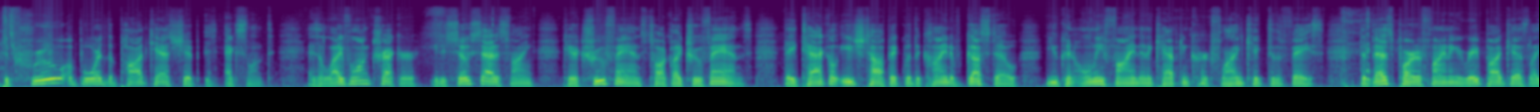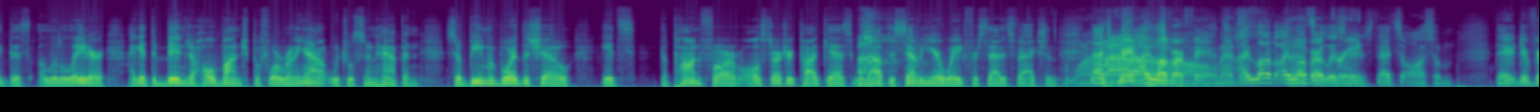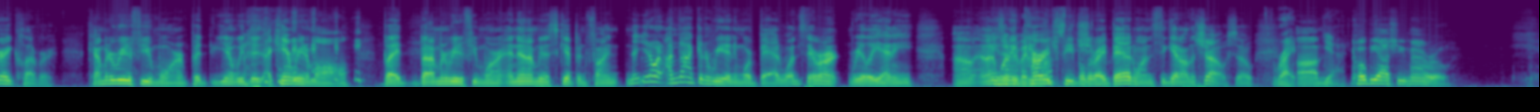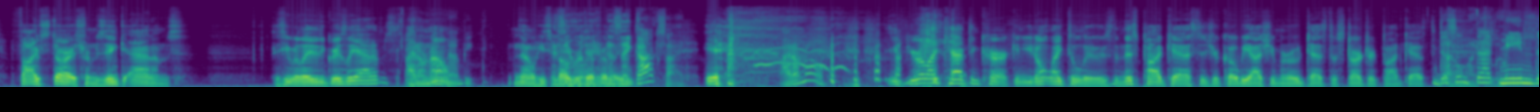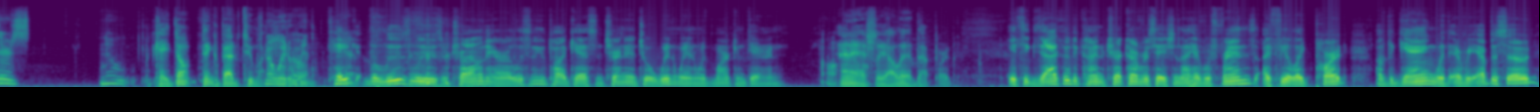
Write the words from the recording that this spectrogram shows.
The crew aboard the podcast ship is excellent. As a lifelong trekker, it is so satisfying to hear true fans talk like true fans. They tackle each topic with the kind of gusto you can only find in a Captain Kirk flying kick to the face. The best part of finding a great podcast like this a little later, I get to binge a whole bunch before running out, which will soon happen. So beam aboard the show. It's the Pon farr of all Star Trek podcasts without the seven year wait for satisfaction. That's great. I love our fans. That's- I love I love our great. listeners. That's awesome. They're they're very clever. Okay, I'm going to read a few more, but you know we did, I can't read them all, but but I'm going to read a few more, and then I'm going to skip and find. No, you know what? I'm not going to read any more bad ones. There aren't really any, uh, and I want to encourage people to write bad ones to get on the show. So Right. um, Yeah. Kobayashi Maru, five stars from Zinc Adams. Is he related to Grizzly Adams? I don't know. That'd be- No, he Is spells he it related to differently. zinc oxide? Yeah. I don't know. if you're like Captain Kirk and you don't like to lose, then this podcast is your Kobayashi Maru test of Star Trek podcast. Doesn't that mean there's no? Okay, don't think about it too much. No way to win. Oh. Take the lose lose or trial and error listening to the podcast and turn it into a win win with Mark and Darren. Oh. And Ashley, I'll add that part. It's exactly the kind of Trek conversation I have with friends. I feel like part of the gang with every episode.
